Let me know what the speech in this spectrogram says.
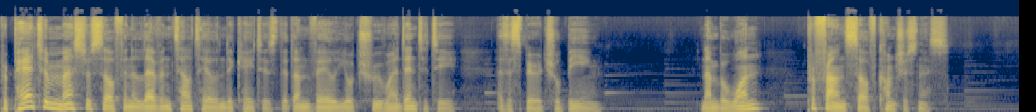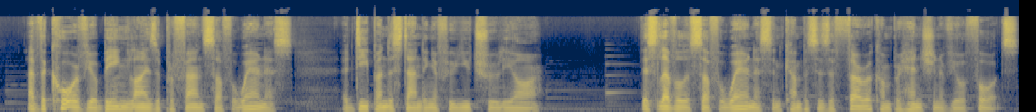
Prepare to immerse yourself in 11 telltale indicators that unveil your true identity as a spiritual being. Number 1. Profound self consciousness. At the core of your being lies a profound self awareness, a deep understanding of who you truly are. This level of self awareness encompasses a thorough comprehension of your thoughts,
